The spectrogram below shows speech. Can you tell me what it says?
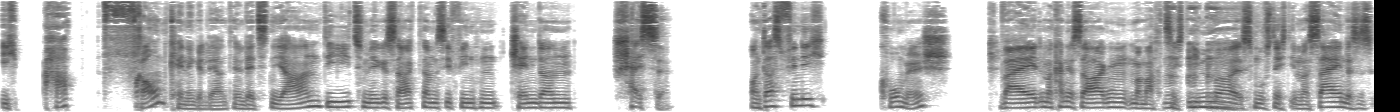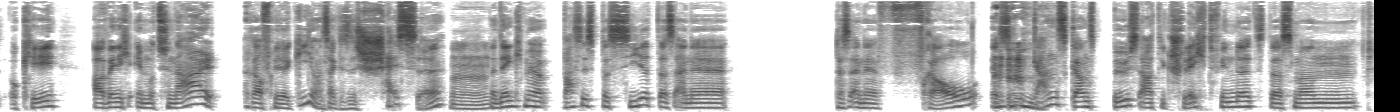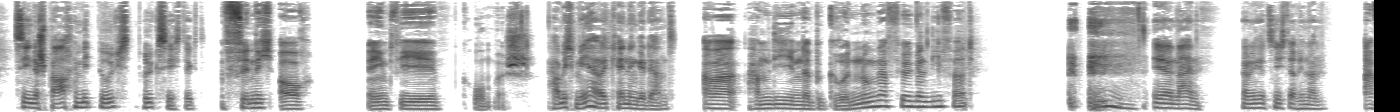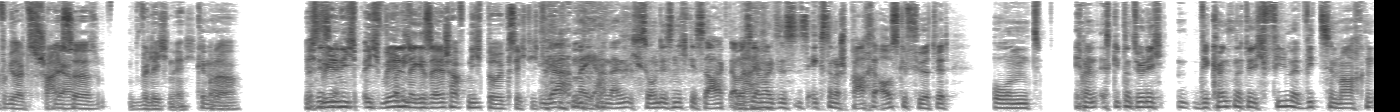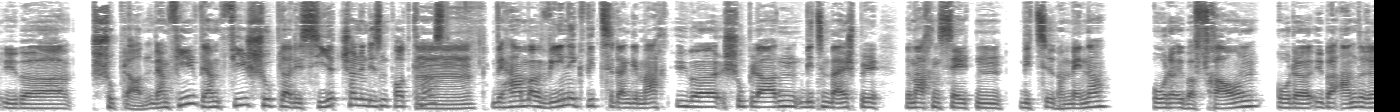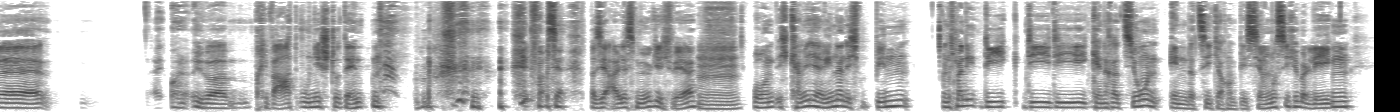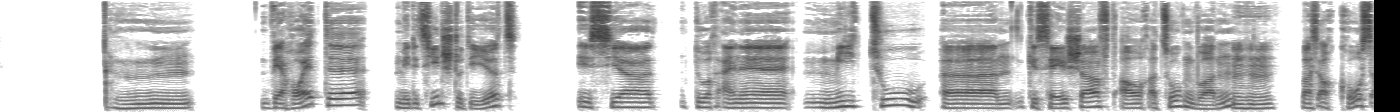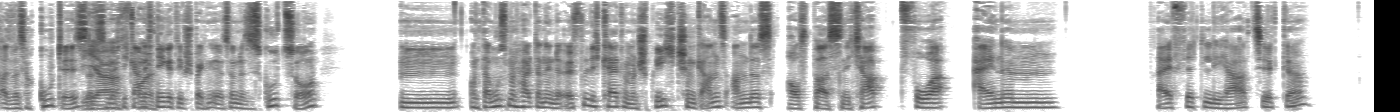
ich habe Frauen kennengelernt in den letzten Jahren, die zu mir gesagt haben, sie finden Gendern scheiße. Und das finde ich komisch, weil man kann ja sagen, man macht es nicht immer, es muss nicht immer sein, das ist okay. Aber wenn ich emotional darauf reagiere und sage, das ist scheiße, Mhm. dann denke ich mir, was ist passiert, dass eine, dass eine Frau es ganz, ganz bösartig schlecht findet, dass man sie in der Sprache mit berücks- berücksichtigt. Finde ich auch irgendwie komisch. Habe ich mehrere kennengelernt. Aber haben die eine Begründung dafür geliefert? Ja, nein, kann mich jetzt nicht erinnern. Einfach gesagt, Scheiße will ich nicht. Genau. Oder ich will ja- nicht, ich will in ich- der Gesellschaft nicht berücksichtigt Ja, werden. naja, nein, ich so das nicht gesagt, aber sie Nein. haben halt, dass es extra in der Sprache ausgeführt wird. Und ich meine, es gibt natürlich, wir könnten natürlich viel mehr Witze machen über Schubladen. Wir haben viel, wir haben viel schubladisiert schon in diesem Podcast. Mhm. Wir haben aber wenig Witze dann gemacht über Schubladen, wie zum Beispiel, wir machen selten Witze über Männer oder über Frauen oder über andere, oder über Privat-Uni-Studenten, was, ja, was ja alles möglich wäre. Mhm. Und ich kann mich erinnern, ich bin, und ich meine, die, die, die Generation ändert sich auch ein bisschen. Man muss sich überlegen, mh, wer heute Medizin studiert, ist ja durch eine MeToo-Gesellschaft auch erzogen worden, Mhm. was auch groß, also was auch gut ist. Also Ja, möchte ich gar voll. nicht negativ sprechen, sondern das ist gut so. Mm, Und da muss man halt dann in der Öffentlichkeit, wenn man spricht, schon ganz anders aufpassen. Ich habe vor einem Dreivierteljahr circa,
